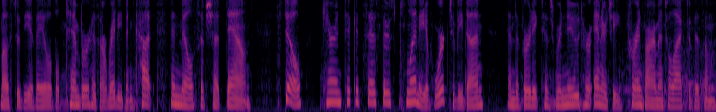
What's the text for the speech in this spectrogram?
Most of the available timber has already been cut, and mills have shut down. Still, Karen Pickett says there's plenty of work to be done and the verdict has renewed her energy for environmental activism.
